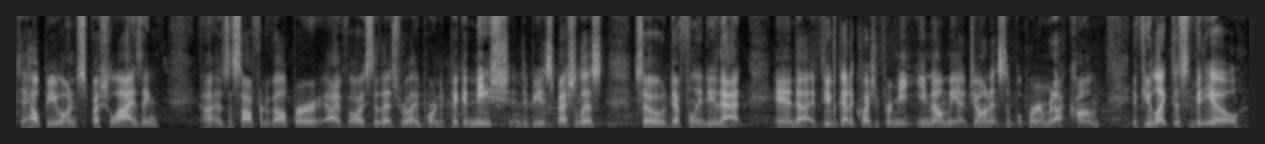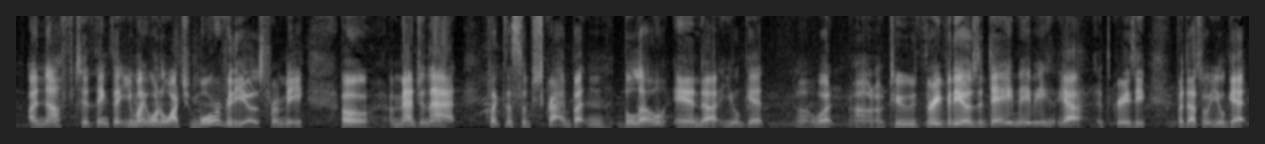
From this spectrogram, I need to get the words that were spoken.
to help you on specializing uh, as a software developer. I've always said that it's really important to pick a niche and to be a specialist, so definitely do that. And uh, if you've got a question for me, email me at john at simpleprogrammer.com. If you like this video enough to think that you might want to watch more videos from me, oh, imagine that. Click the subscribe button below and uh, you'll get uh, what I don't know, two, three videos a day, maybe. Yeah, it's crazy, but that's what you'll get,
